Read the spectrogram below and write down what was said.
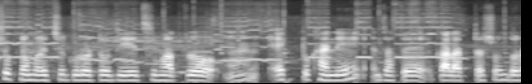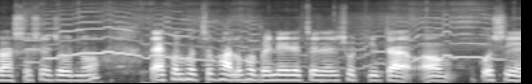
শুকনো মরিচের গুঁড়োটাও দিয়েছি মাত্র একটুখানি যাতে কালারটা সুন্দর আসে সেজন্য। তো এখন হচ্ছে ভালোভাবে নেড়ে চেড়ে শুটকিটা কষিয়ে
